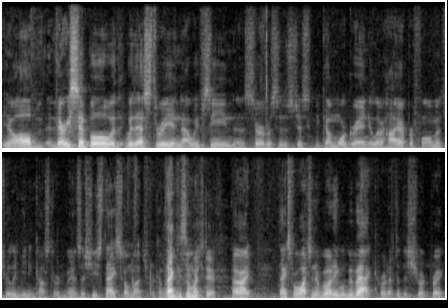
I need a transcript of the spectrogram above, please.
you know, all very simple with, with S3, and now we've seen the services just become more granular, higher performance, really meeting customer demands. Ashish, thanks so much for coming. Thank you so much, Dave. All right, thanks for watching, everybody. We'll be back right after this short break.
